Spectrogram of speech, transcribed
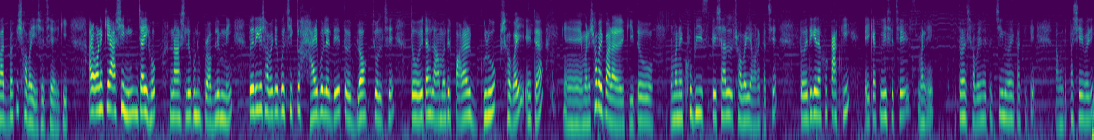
বাদ বাকি সবাই এসেছে আর কি আর অনেকে আসেনি, যাই হোক, না আসলে কোনো প্রবলেম নেই। তো এদিকে সবাইকে বলছি একটু হাই বলে দে, তো ব্লগ চলছে। তো এটা হলো আমাদের পাড়ার গ্রুপ সবাই এটা মানে সবাই পাড়ার আর কি তো মানে খুবই স্পেশাল সবাই আমার কাছে। তো এদিকে দেখো কাকি, এই কাকু এসেছে মানে তোমরা সবাই হয়তো চিনো এই কাকিকে আমাদের পাশের বাড়ি।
